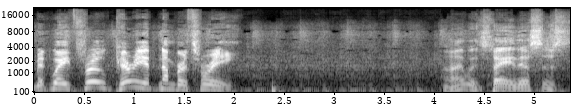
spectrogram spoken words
Midway through period number I would say this is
